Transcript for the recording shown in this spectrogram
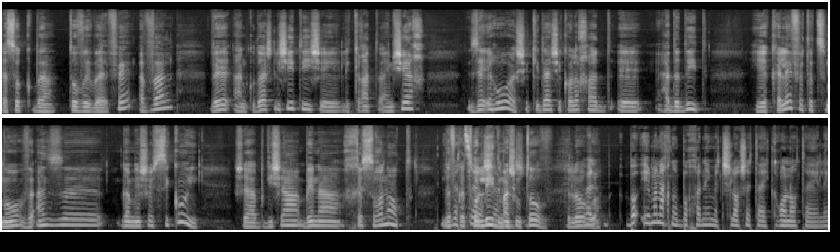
לעסוק בטוב וביפה, אבל, והנקודה השלישית היא שלקראת ההמשך, זה אירוע שכדאי שכל אחד אה, הדדית יקלף את עצמו, ואז אה, גם יש טוב שהפגישה בין החסרונות דווקא תוליד משהו, משהו טוב, ולא אבל בוא, אם אנחנו בוחנים את שלושת העקרונות האלה,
